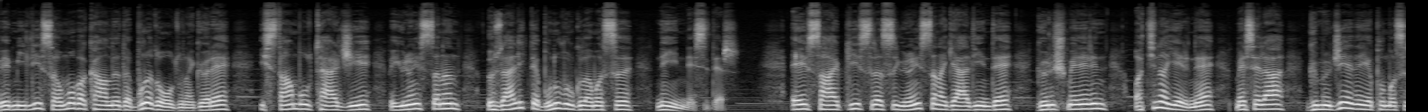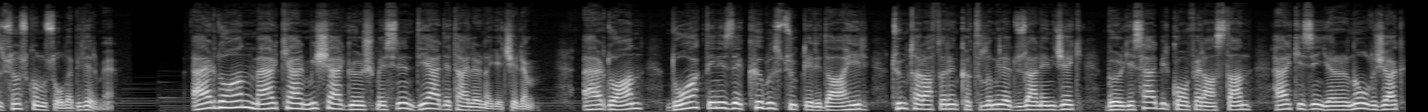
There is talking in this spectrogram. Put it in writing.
ve Milli Savunma Bakanlığı da burada olduğuna göre İstanbul tercihi ve Yunanistan'ın özellikle bunu vurgulaması neyin nesidir? Ev sahipliği sırası Yunanistan'a geldiğinde görüşmelerin Atina yerine mesela Gümülcine'de yapılması söz konusu olabilir mi? Erdoğan, Merkel, Michel görüşmesinin diğer detaylarına geçelim. Erdoğan, Doğu Akdeniz'de Kıbrıs Türkleri dahil tüm tarafların katılımıyla düzenlenecek bölgesel bir konferanstan herkesin yararına olacak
